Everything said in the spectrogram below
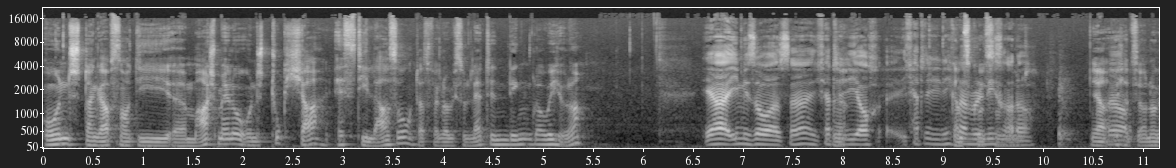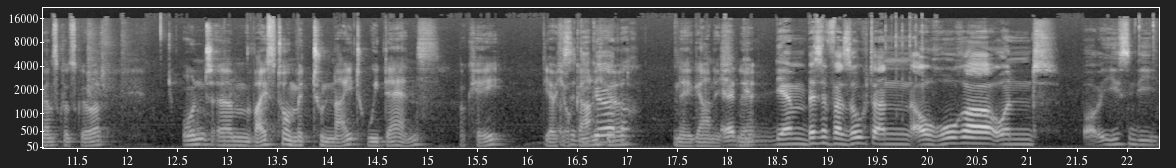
Und dann gab es noch die äh, Marshmallow und Tukcha Estilazo. Das war, glaube ich, so ein Latin-Ding, glaube ich, oder? Ja, irgendwie sowas, ne? Ich hatte ja. die auch, ich hatte die nicht ganz beim Release-Radar. Ja, ja, ich hatte sie auch nur ganz kurz gehört. Und ähm, Weißtor mit Tonight We Dance. Okay, die habe ich Hast auch gar nicht gehört. Noch? Nee, gar nicht. Ja, nee. die, die, haben ein bisschen versucht an Aurora und boah, wie hießen die?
